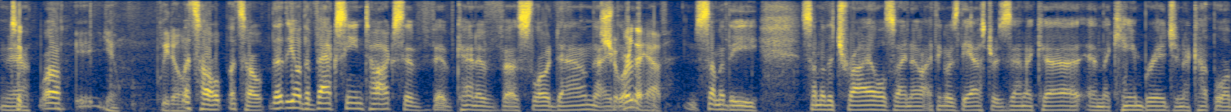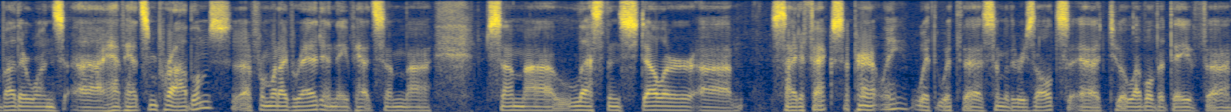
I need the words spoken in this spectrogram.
a, it's Yeah. a Well, you know, we don't. let's hope. Let's hope. The, you know, the vaccine talks have, have kind of uh, slowed down. I- Sure they have. Some of the some of the trials. I know. I think it was the AstraZeneca and the Cambridge and a couple of other ones uh, have had some problems uh, from what I've read, and they've had some uh, some uh, less than stellar. Side effects apparently with with uh, some of the results uh, to a level that they've uh,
